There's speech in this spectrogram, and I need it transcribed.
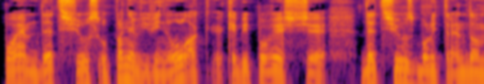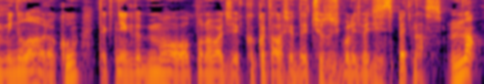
pojem Dead Shoes úplne vyvinul a keby povieš, že Dead Shoes boli trendom minulého roku, tak niekto by mohol oponovať, že kokotale, že Dead Shoes už boli 2015. No,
